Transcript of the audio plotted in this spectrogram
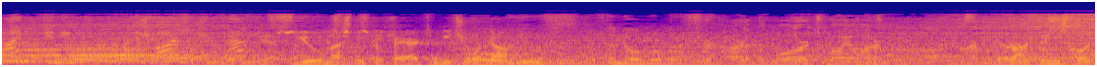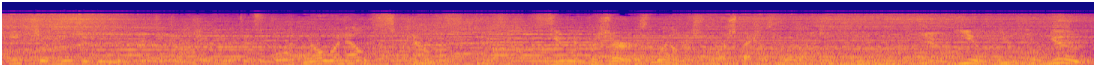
final inning an army. You must be prepared to meet your O God. youth of the noble birth. You're part of the Lord's royal army, army. There are things for each of you to do that no one else can do You preserve as well as you. your special privileges. You. You. You.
